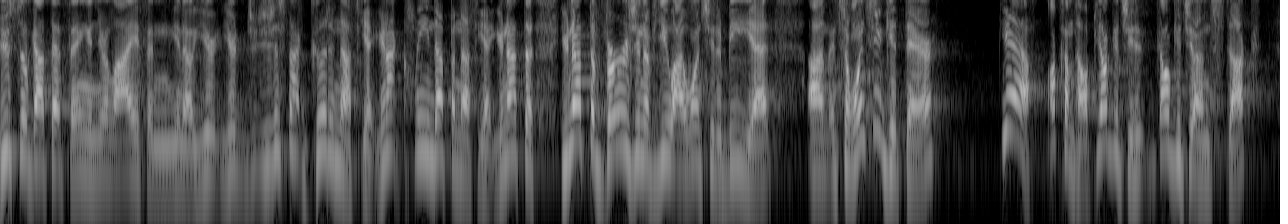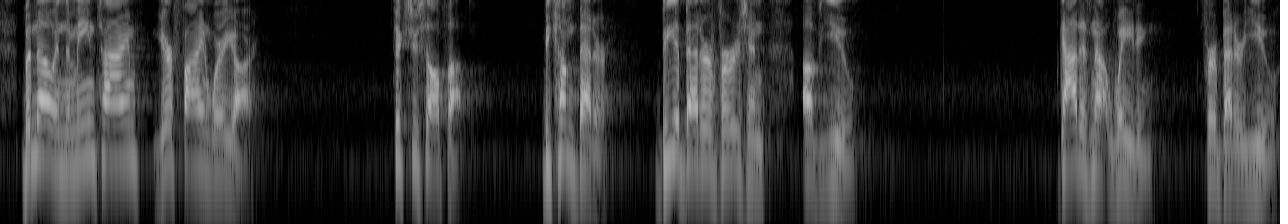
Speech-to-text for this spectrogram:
you still got that thing in your life and you know you're, you're, you're just not good enough yet. You're not cleaned up enough yet. You're not the, you're not the version of you i want you to be yet. Um, and so once you get there yeah i'll come help you. I'll get you i'll get you unstuck. But no in the meantime you're fine where you are. Fix yourself up. Become better. Be a better version of you. God is not waiting for a better you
